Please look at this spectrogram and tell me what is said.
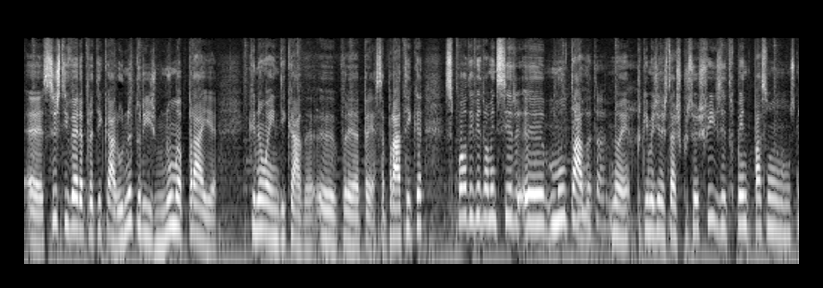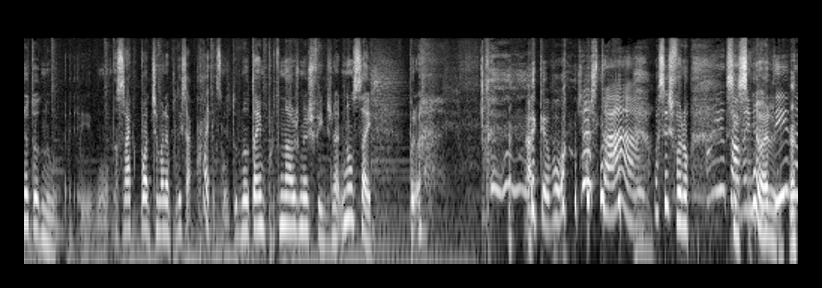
ah, se estiver a praticar o naturismo numa praia que não é indicada eh, para, para essa prática, se pode eventualmente ser eh, multada, Multada. não é? Porque imagina estás com os seus filhos e de repente passa um senhor todo nu. Eh, Será que pode chamar a polícia? Ah, aquele senhor todo nu está a importunar os meus filhos, não, é? não sei. Pero- Acabou. Já está. Vocês foram. estava Sim, senhor. entretida.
